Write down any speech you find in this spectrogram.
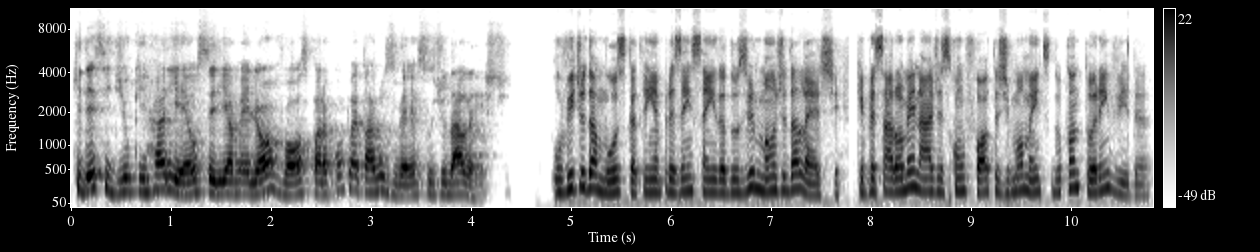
que decidiu que Hariel seria a melhor voz para completar os versos de Da Leste. O vídeo da música tem a presença ainda dos irmãos de Da Leste, que prestaram homenagens com fotos de momentos do cantor em vida.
